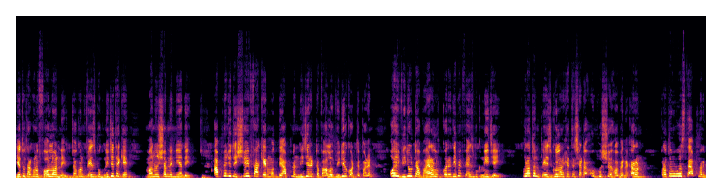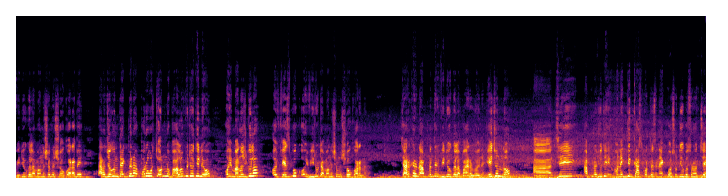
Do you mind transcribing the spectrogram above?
যেহেতু তার কোনো ফলোয়ার নেই, তখন ফেসবুক নিজে থেকে মানুষের সামনে নিয়ে দেয়। আপনি যদি সেই ফাঁকের মধ্যে আপনার নিজের একটা ভালো ভিডিও করতে পারেন, ওই ভিডিওটা ভাইরাল করে দিবে ফেসবুক নিজেই। পুরাতন পেজগুলোর ক্ষেত্রে সেটা অবশ্যই হবে না, কারণ প্রথম অবস্থায় আপনার ভিডিওগুলো মানুষের সামনে শো করাবে, তারা যখন দেখবে না, পরবর্তী অন্য ভালো ভিডিও দিলেও ওই মানুষগুলো, ওই ফেসবুক ওই ভিডিওটা মানুষের সামনে শো করে না। যার কারণে আপনাদের ভিডিওগুলো ভাইরাল হয় না। এই জন্য যে আপনার যদি অনেক দিন কাজ করতেছেন, এক বছর, দুই বছর হচ্ছে,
